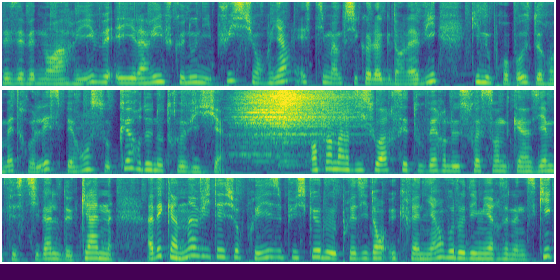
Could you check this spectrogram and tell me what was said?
Les événements arrivent et il arrive que nous n'y puissions rien, estime un psychologue dans la vie, qui nous propose de remettre l'espérance au cœur de notre vie. Enfin, mardi soir s'est ouvert le 75e festival de Cannes avec un invité surprise puisque le président ukrainien Volodymyr Zelensky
